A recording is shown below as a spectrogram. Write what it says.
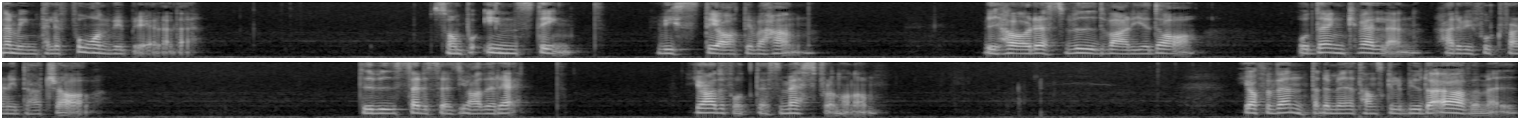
när min telefon vibrerade. Som på instinkt visste jag att det var han. Vi hördes vid varje dag och den kvällen hade vi fortfarande inte hörts av. Det visade sig att jag hade rätt. Jag hade fått ett sms från honom. Jag förväntade mig att han skulle bjuda över mig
